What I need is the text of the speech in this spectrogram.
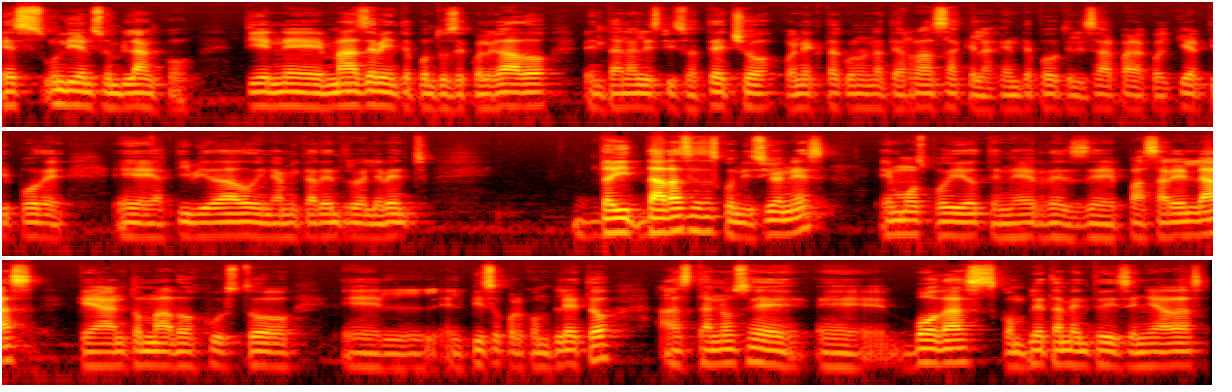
es un lienzo en blanco. Tiene más de 20 puntos de colgado, ventanales piso a techo, conecta con una terraza que la gente puede utilizar para cualquier tipo de eh, actividad o dinámica dentro del evento. Dadas esas condiciones, hemos podido tener desde pasarelas que han tomado justo el, piso por completo, hasta, no sé, eh, bodas completamente diseñadas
